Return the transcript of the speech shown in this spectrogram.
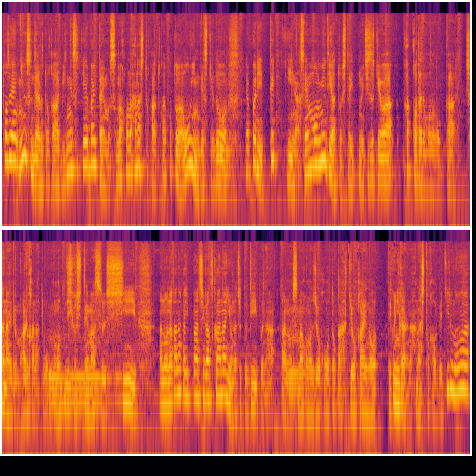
当然ニュースであるとかビジネス系媒体もスマホの話とかとかことは多いんですけど、うんやっぱりテッキーな専門メディアとしての位置づけは確固たるものが社内でもあるかなと思って自負してますしあのなかなか一般紙が使わないようなちょっとディープなあのスマホの情報とか業界のテクニカルな話とかをできるのは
